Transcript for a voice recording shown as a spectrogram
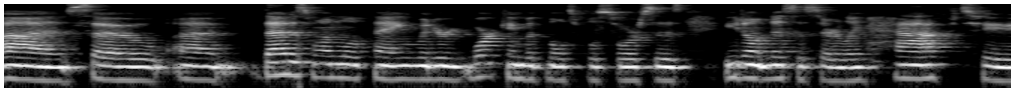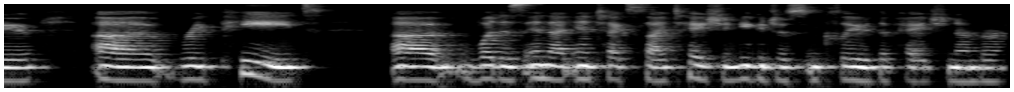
Uh, so um, that is one little thing. When you're working with multiple sources, you don't necessarily have to uh, repeat uh, what is in that in-text citation, you could just include the page number.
